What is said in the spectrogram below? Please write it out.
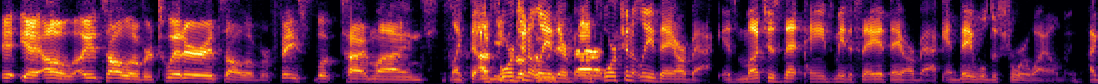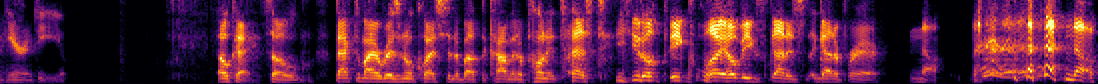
It, yeah. Oh, it's all over Twitter. It's all over Facebook timelines. Like, the, unfortunately, mean, they're back. unfortunately they are back. As much as that pains me to say it, they are back, and they will destroy Wyoming. I guarantee you. Okay, so back to my original question about the common opponent test. You don't think Wyoming's got a got a prayer? No, no,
